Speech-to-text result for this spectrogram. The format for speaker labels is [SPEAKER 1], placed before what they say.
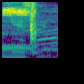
[SPEAKER 1] Yes.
